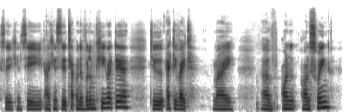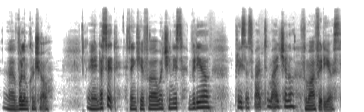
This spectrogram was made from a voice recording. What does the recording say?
So you can see, I can see tap on the volume key right there to activate my uh, on, on screen uh, volume control. And that's it. Thank you for watching this video. Please subscribe to my channel for more videos.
